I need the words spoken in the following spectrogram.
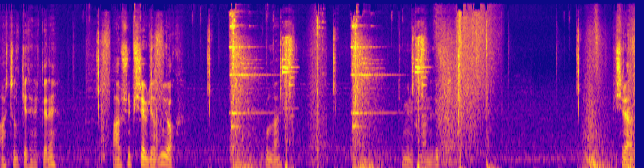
Aşçılık yetenekleri. Abi şunu pişirebiliyoruz mu? Yok. Kullan. Tümünü kullan dedik. Pişir abi.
